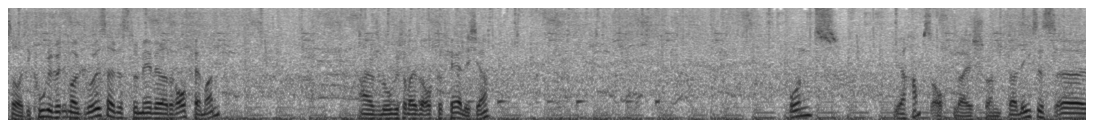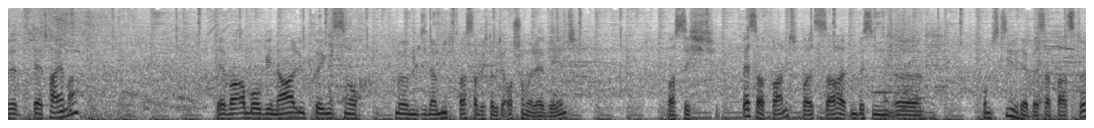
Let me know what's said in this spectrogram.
So, die Kugel wird immer größer, desto mehr wir da drauf hämmern. Also logischerweise auch gefährlicher. Und wir haben es auch gleich schon. Da links ist äh, der Timer. Der war am Original übrigens noch mit einem Dynamitfass, habe ich glaube ich auch schon mal erwähnt. Was ich besser fand, weil es da halt ein bisschen äh, vom Stil her besser passte.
